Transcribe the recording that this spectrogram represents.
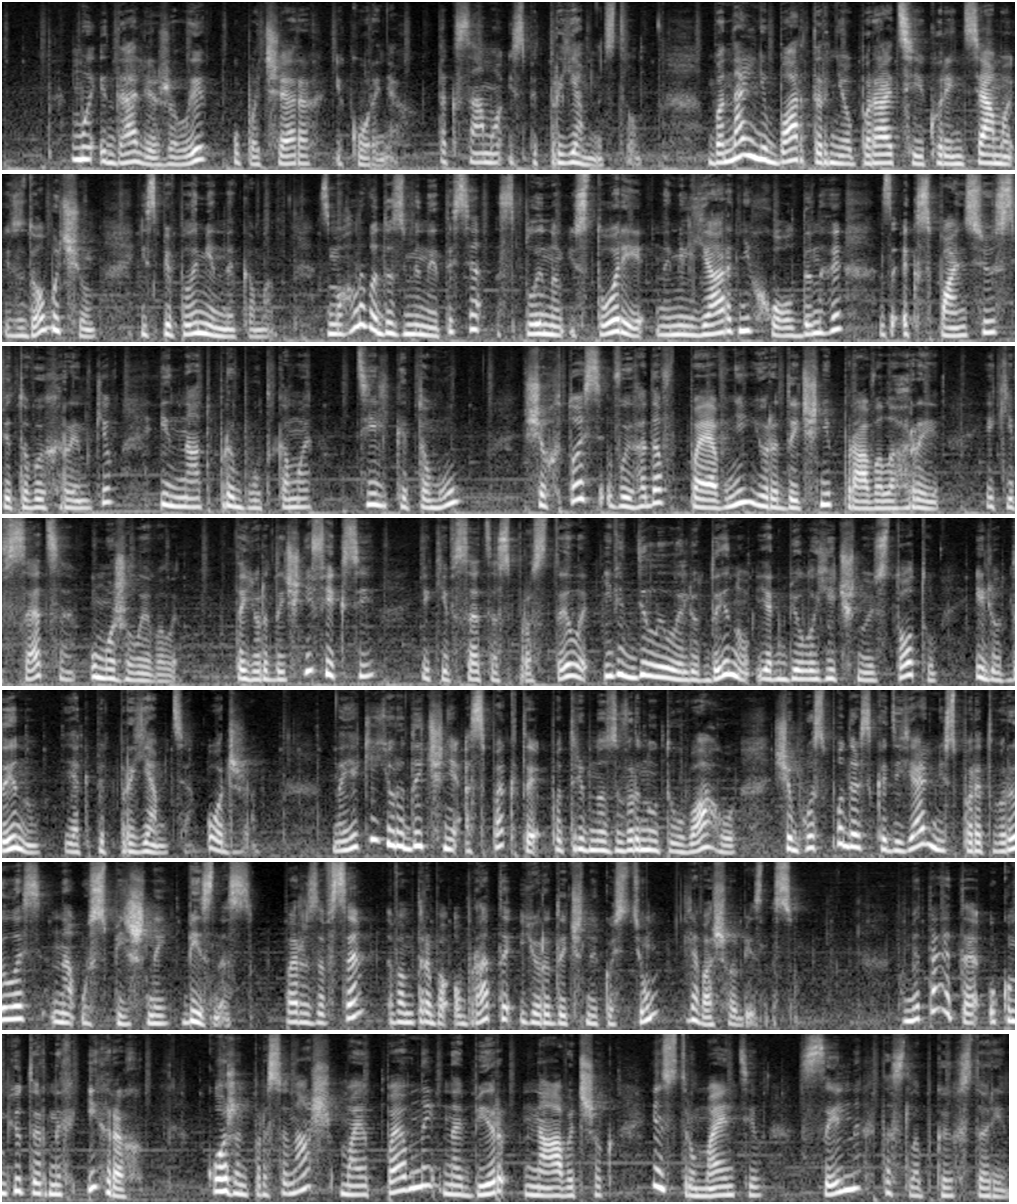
Ми і далі жили у печерах і куренях. Так само і з підприємництвом. Банальні бартерні операції корінцями і здобичу і співплемінниками змогли видозмінитися з плином історії на мільярдні холдинги з експансією світових ринків і надприбутками тільки тому, що хтось вигадав певні юридичні правила гри, які все це уможливили, та юридичні фікції, які все це спростили і відділили людину як біологічну істоту і людину як підприємця. Отже. На які юридичні аспекти потрібно звернути увагу, щоб господарська діяльність перетворилась на успішний бізнес? Перш за все, вам треба обрати юридичний костюм для вашого бізнесу. Пам'ятаєте, у комп'ютерних іграх кожен персонаж має певний набір навичок, інструментів, сильних та слабких сторін.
